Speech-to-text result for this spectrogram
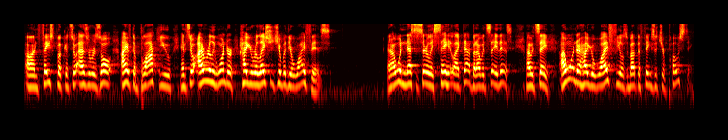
on Facebook. And so as a result, I have to block you. And so I really wonder how your relationship with your wife is. And I wouldn't necessarily say it like that, but I would say this I would say, I wonder how your wife feels about the things that you're posting.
